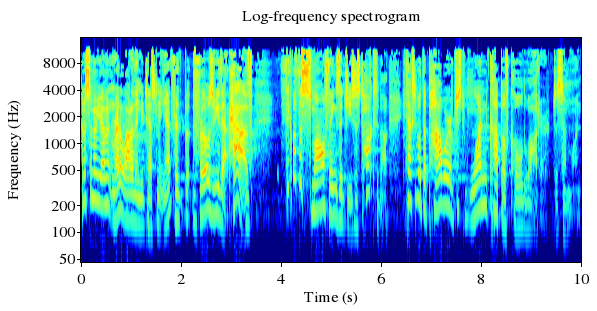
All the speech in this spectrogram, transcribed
I know some of you haven't read a lot of the New Testament yet, for, but for those of you that have, think about the small things that Jesus talks about. He talks about the power of just one cup of cold water to someone.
